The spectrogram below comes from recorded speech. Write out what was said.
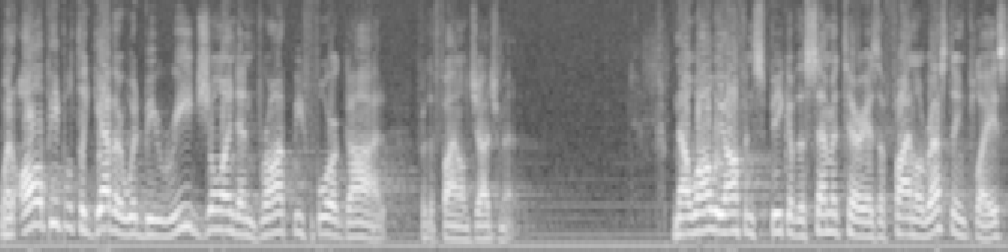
when all people together would be rejoined and brought before God for the final judgment. Now, while we often speak of the cemetery as a final resting place,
